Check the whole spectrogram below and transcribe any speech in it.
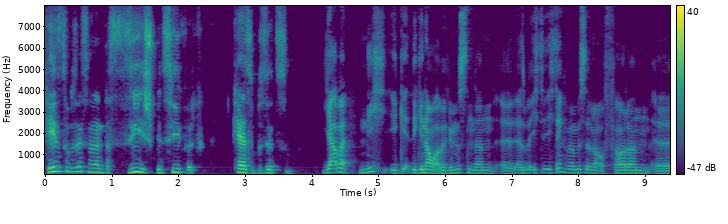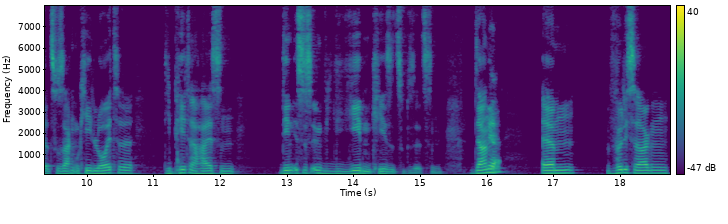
Käse zu besitzen, sondern dass sie spezifisch Käse besitzen. Ja, aber nicht, genau, aber wir müssten dann, äh, also ich, ich denke, man müsste dann auch fördern, äh, zu sagen, okay, Leute, die Peter heißen, denen ist es irgendwie gegeben, Käse zu besitzen. Dann ja. ähm, würde ich sagen,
